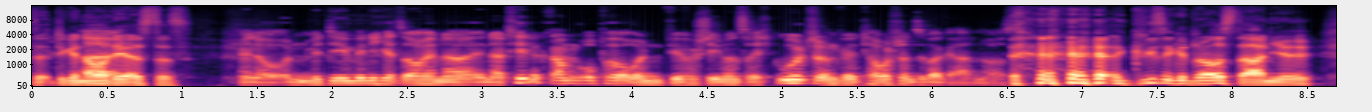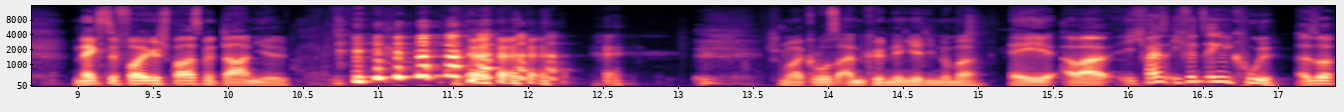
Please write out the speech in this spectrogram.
D genau Ah, der ist das. Genau, und mit dem bin ich jetzt auch in einer, in einer Telegram-Gruppe und wir verstehen uns recht gut und wir tauschen uns über Garten aus. Grüße geht raus, Daniel. Nächste Folge Spaß mit Daniel. Schon mal groß ankündigen hier die Nummer. Ey, aber ich weiß, ich find's irgendwie cool. Also,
